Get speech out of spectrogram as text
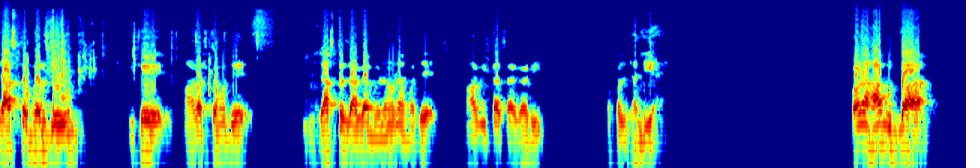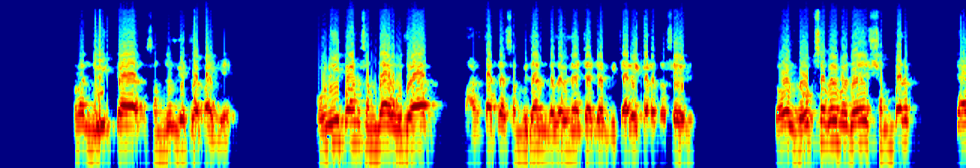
जास्त भर देऊन इथे महाराष्ट्रामध्ये जास्त जागा मिळवण्यामध्ये महाविकास आघाडी सफल झाली आहे. पण हा मुद्दा थोडा नीट समजून घेतला पाहिजे. कोणी पण समजा उद्या भारताच्या संविधान बदलण्याचा जर विचारही करत असेल तो लोकसभेमध्ये शंभरच्या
